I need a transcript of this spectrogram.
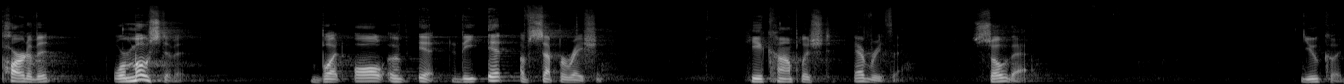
part of it, or most of it, but all of it, the it of separation. He accomplished everything so that you could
